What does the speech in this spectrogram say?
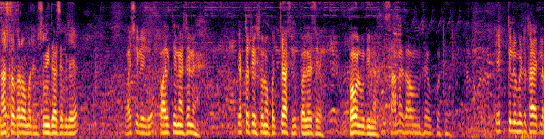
નાસ્તો કરવા માટેની સુવિધા છે બીજા વાંચી લેજો પાલકીના છે ને એકત્રીસો પચાસ રૂપિયા લેશે ભવન ઉદીના સામે જવાનું છે ઉપરથી. એક કિલોમીટર થાય એટલે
